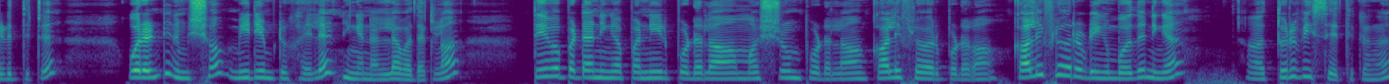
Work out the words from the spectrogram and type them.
எடுத்துட்டு ஒரு ரெண்டு நிமிஷம் மீடியம் டு ஹையில் நீங்கள் நல்லா வதக்கலாம். தேவைப்பட்டால் நீங்கள் பன்னீர் போடலாம் மஷ்ரூம் போடலாம் காலிஃப்ளவர் போடலாம். காலிஃப்ளவர் அப்படிங்கும்போது நீங்கள் துருவி சேர்த்துக்கோங்க.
